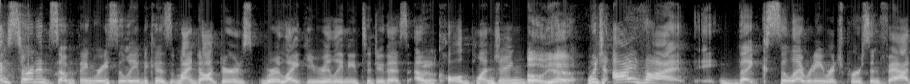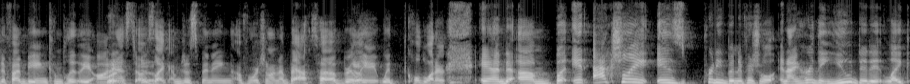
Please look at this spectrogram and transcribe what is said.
I started something recently because my doctors were like, "You really need to do this." Um, Yeah. Cold plunging. Oh yeah. Which I thought, like, celebrity rich person fad, if I'm being completely honest. I was yeah. like, I'm just spending a fortune on a bathtub, really, Yeah. with cold water. And, um, but it actually is pretty beneficial. And I heard that you did it, like,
